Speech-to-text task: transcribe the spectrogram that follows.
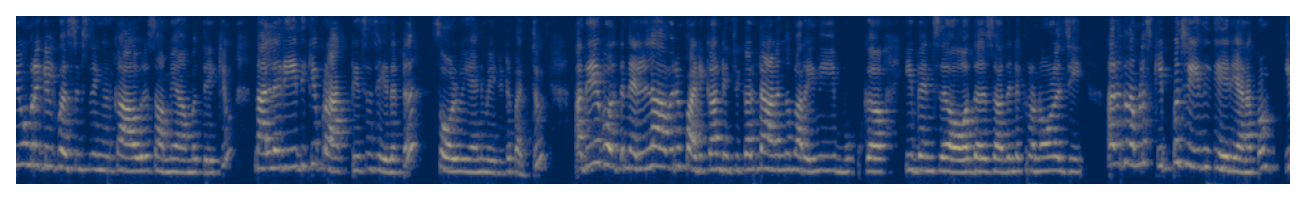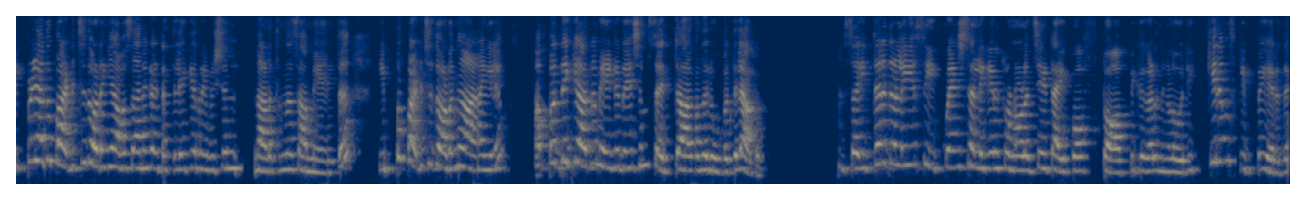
ന്യൂമറിക്കൽ ക്വസ്റ്റ്യൻസ് നിങ്ങൾക്ക് ആ ഒരു സമയമാകുമ്പോഴത്തേക്കും നല്ല രീതിക്ക് പ്രാക്ടീസ് ചെയ്തിട്ട് സോൾവ് ചെയ്യാൻ വേണ്ടിയിട്ട് പറ്റും. അതേപോലെ തന്നെ എല്ലാവരും പഠിക്കാൻ ഡിഫിക്കൽട്ട് ആണെന്ന് പറയുന്ന ഈ ബുക്ക് ഇവന്റ്സ് ഓതേഴ്സ് അതിന്റെ ക്രൊണോളജി അതൊക്കെ നമ്മൾ സ്കിപ്പ് ചെയ്യുന്ന ഏരിയയാണ് അപ്പം ഇപ്പോഴേ അത് പഠിച്ചു തുടങ്ങി അവസാന ഘട്ടത്തിലേക്ക് റിവിഷൻ നടത്തുന്ന സമയത്ത് ഇപ്പൊ പഠിച്ചു തുടങ്ങുകയാണെങ്കിലും അപ്പത്തേക്ക് അതും ഏകദേശം സെറ്റ് ആകുന്ന രൂപത്തിലാകും. സോ ഇത്തരത്തിലുള്ള ഈ സീക്വൻസ് അല്ലെങ്കിൽ ക്രോണോളജി ടൈപ്പ് ഓഫ് ടോപ്പിക്കുകൾ നിങ്ങൾ ഒരിക്കലും സ്കിപ്പ് ചെയ്യരുത്.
